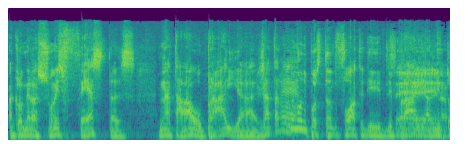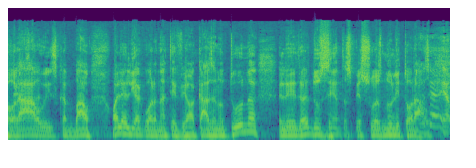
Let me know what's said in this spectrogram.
aglomerações, festas, Natal, praia, já tá todo É. mundo postando foto de, de Sim, praia, litoral, escambau. Olha ali agora na TV, ó, casa noturna, ele dá 200 pessoas no litoral. Mas é- é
